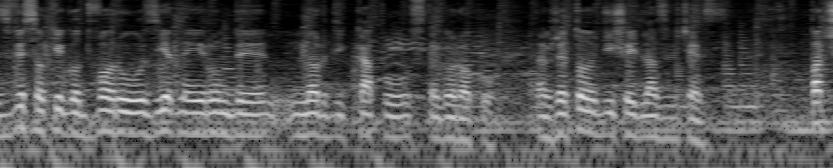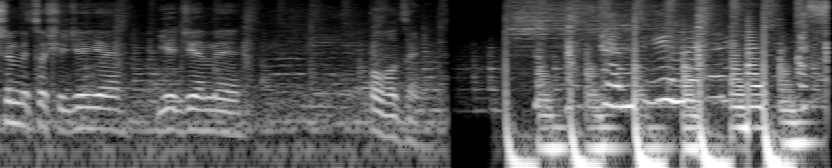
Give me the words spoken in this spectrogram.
z wysokiego dworu z jednej rundy Nordic Cupu z tego roku. Także to dzisiaj dla zwycięzcy. Patrzymy co się dzieje, jedziemy. Powodzenia. can be met.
